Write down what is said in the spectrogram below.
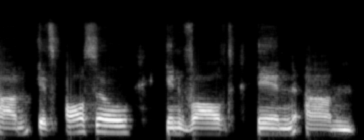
Um, it's also involved in um,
